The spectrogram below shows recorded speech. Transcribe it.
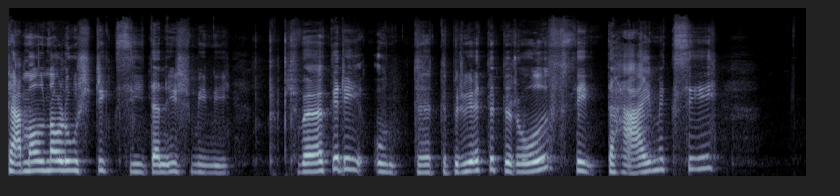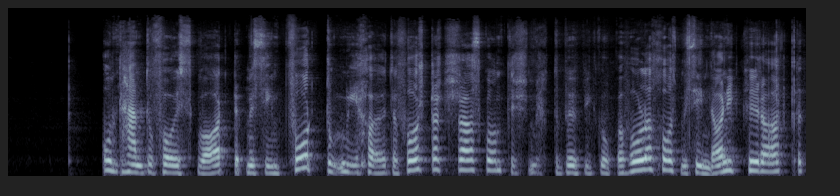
war auch mal noch lustig. gewesen. Dann ist meine Schwägerin und der, der Bruder, der Rolf, sind daheim und haben auf uns gewartet. Wir sind fort und ich habe in der Vorstadtstraße gewohnt, da ist mich der Böbi holen. Wir waren noch nicht geheiratet.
